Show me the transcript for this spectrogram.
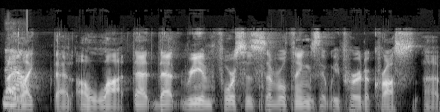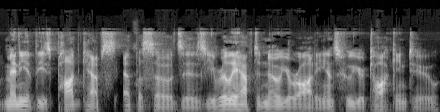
Now, I like that a lot. That that reinforces several things that we've heard across uh, many of these podcast episodes. Is you really have to know your audience, who you're talking to,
